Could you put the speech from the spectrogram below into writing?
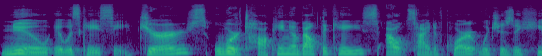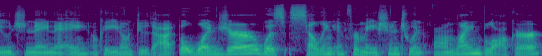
knew it was Casey. Jurors were talking about the case outside of court, which is a huge nay nay. Okay, you don't do that. But one juror was selling information to an online blogger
